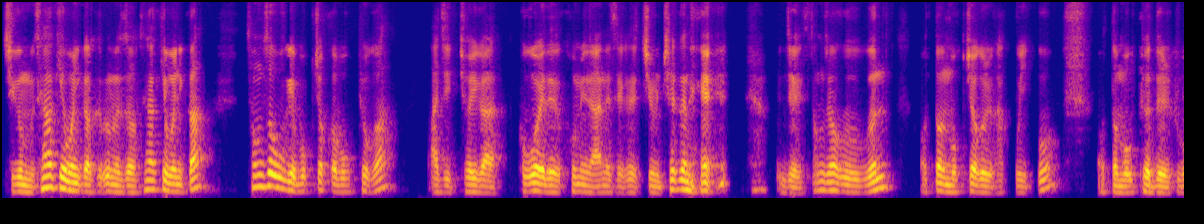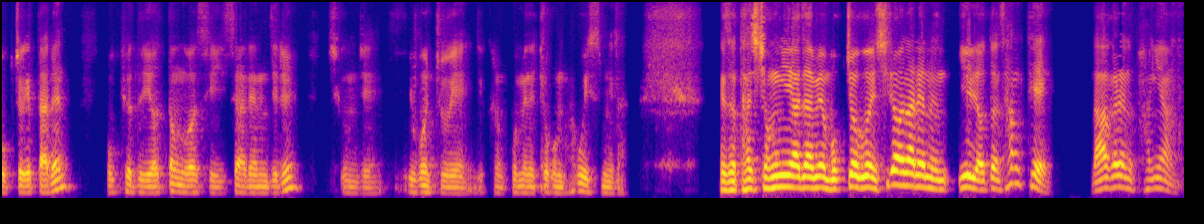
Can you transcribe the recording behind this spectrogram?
지금 생각해 보니까 그러면서 생각해 보니까 성서국의 목적과 목표가 아직 저희가 그거에 대해서 고민을 안 했어요. 그래서 지금 최근에 이제 성서국은 어떤 목적을 갖고 있고 어떤 목표들 그 목적에 따른 목표들이 어떤 것이 있어야 되는지를 지금 이제 이번 주에 이제 그런 고민을 조금 하고 있습니다. 그래서 다시 정리하자면 목적은 실현하려는 일 어떤 상태 나아가려는 방향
